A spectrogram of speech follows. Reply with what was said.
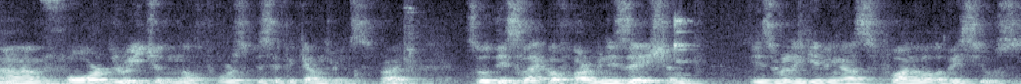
um, for the region, not for specific countries, right? So this lack of harmonization is really giving us quite a lot of issues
